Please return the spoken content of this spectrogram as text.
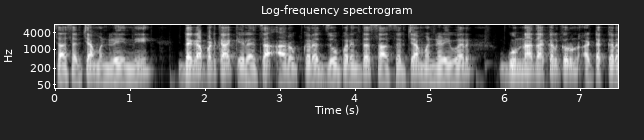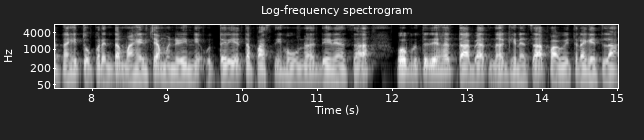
सासरच्या मंडळींनी दगापटका केल्याचा आरोप करत जोपर्यंत सासरच्या मंडळीवर गुन्हा दाखल करून अटक करत नाही तोपर्यंत माहेरच्या मंडळींनी उत्तरीय तपासणी होऊ न देण्याचा व मृतदेह ताब्यात न घेण्याचा पावित्रा घेतला.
